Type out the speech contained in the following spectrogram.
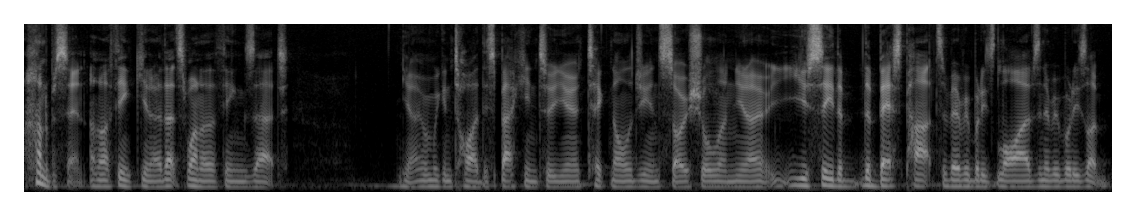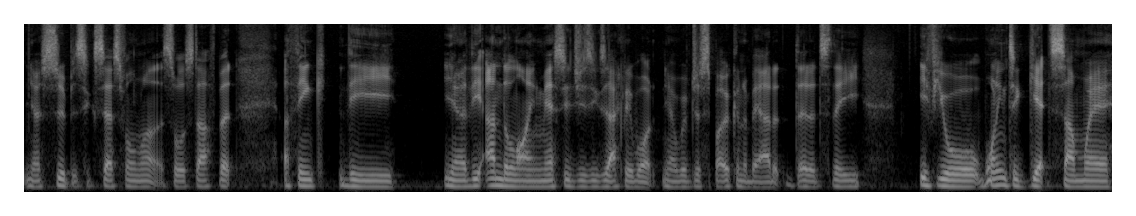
hundred percent. And I think you know that's one of the things that you know, and we can tie this back into you know technology and social, and you know, you see the the best parts of everybody's lives, and everybody's like you know super successful and all that sort of stuff. But I think the you know the underlying message is exactly what you know we've just spoken about it. That it's the if you're wanting to get somewhere,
